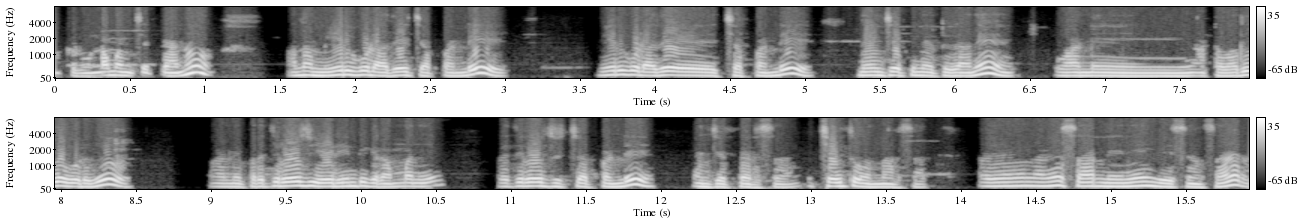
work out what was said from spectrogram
అక్కడ ఉండమని చెప్పాను. అన్న మీరు కూడా అదే చెప్పండి. మీరు కూడా అదే చెప్పండి. నేను చెప్పినట్టుగానే వాడిని అట్ట వదలకూడదు. వాడిని ప్రతిరోజు ఏడింటికి రమ్మని ప్రతిరోజు చెప్పండి అని చెప్పారు సార్. చెబుతూ ఉన్నారు సార్. అది సార్ నేనేం చేశాను సార్?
